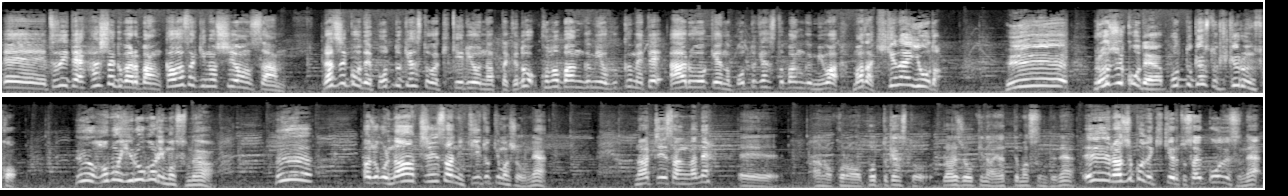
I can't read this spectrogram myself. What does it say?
えー、続いて、ハッシュタグバルバン、川崎のしおんさん。ラジコでポッドキャストが聞けるようになったけど、この番組を含めて ROK のポッドキャスト番組はまだ聞けないようだ。えー、ラジコでポッドキャスト聞けるんですか？えー、幅広がりますね。えー、あ、じゃあこれナーチーさんに聞いときましょうね。ナーチーさんがね、えー、あの、このポッドキャスト、ラジオ沖縄やってますんでね。えー、ラジコで聞けると最高ですね。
